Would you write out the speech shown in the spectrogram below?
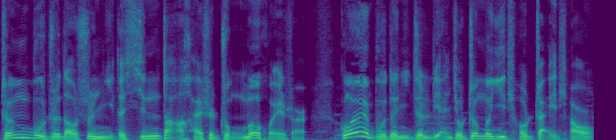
真不知道是你的心大还是怎么回事怪不得你这脸就这么一条窄条，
